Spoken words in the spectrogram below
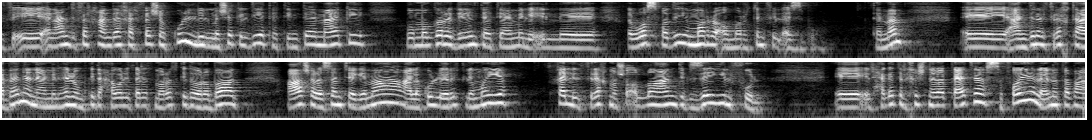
الف... إيه أنا عندي الفرخه عندها خرفشة. كل المشاكل ديت هتنتهي معاكي بمجرد إن أنت هتعملي ال... الوصفة دي مرة أو مرتين في الأسبوع. تمام؟ إيه عندنا الفراخ تعبانة. نعملها لهم كده حوالي ثلاث مرات كده ورا بعض. عشرة سنتي يا جماعة على كل رتل مية. تخلي الفراخ ما شاء الله عندك زي الفل. الحاجات الخشنة بقى بتاعتها الصفاية لأن طبعا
